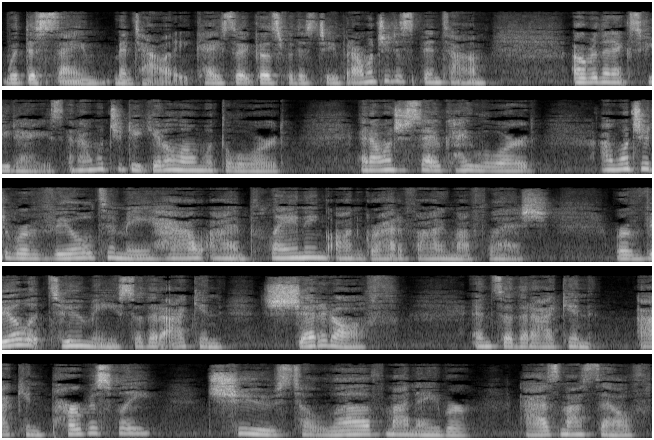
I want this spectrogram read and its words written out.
with the same mentality. Okay. So it goes for this too, but I want you to spend time over the next few days and I want you to get alone with the Lord and I want you to say, okay, Lord, I want you to reveal to me how I am planning on gratifying my flesh. Reveal it to me so that I can shed it off and so that I can, I can purposefully choose to love my neighbor as myself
